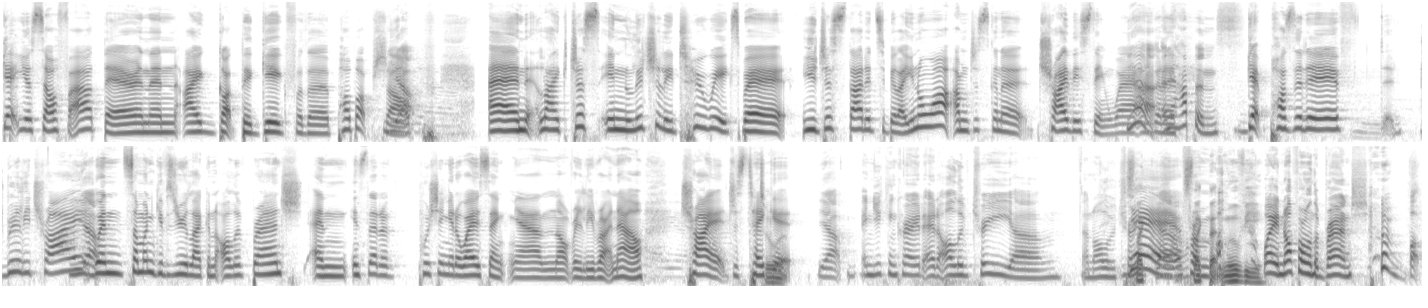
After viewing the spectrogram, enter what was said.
get yourself out there. And then I got the gig for the pop up shop. And like just in literally two weeks, where you just started to be like, you know what, I'm just gonna try this thing where yeah, I'm and it happens. get positive, d- really try. Yeah. When someone gives you like an olive branch, and instead of pushing it away, saying, yeah, not really right now, try it, just take it. it. Yeah, and you can create an olive tree, um, an olive It's tree. like, Yeah, it's like that movie. Wait, not from the branch, but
